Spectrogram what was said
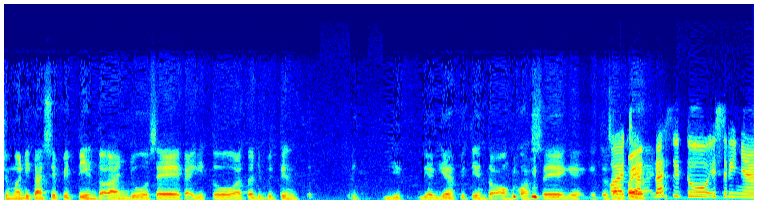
cuma dikasih pitih untuk lanjut saya kayak gitu atau dipitih untuk dia dia pitih untuk ongkos saya kayak gitu Wah, sampai cerdas itu istrinya.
